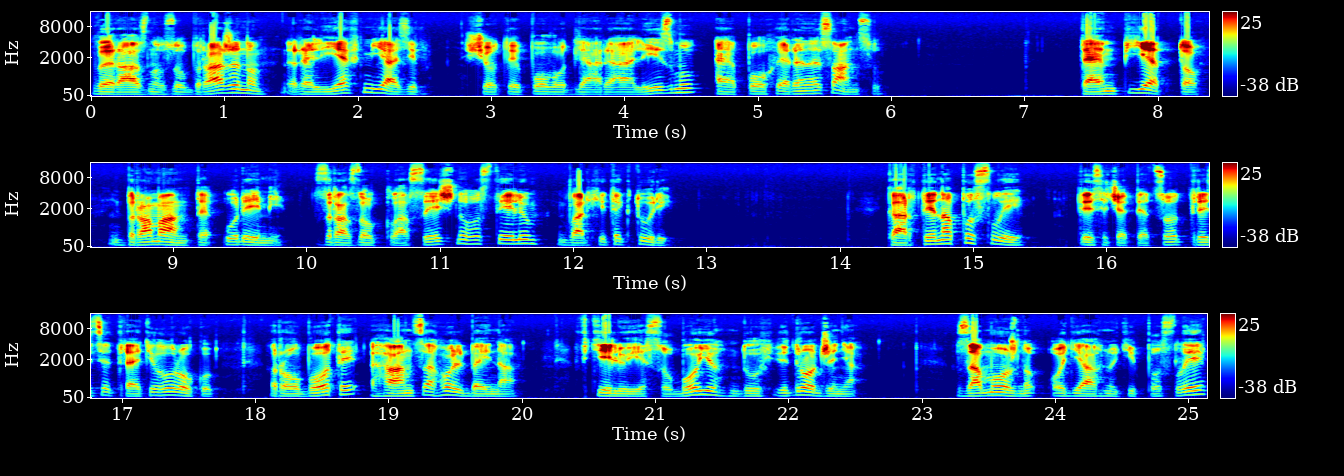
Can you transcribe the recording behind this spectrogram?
виразно зображено рельєф м'язів, що типово для реалізму епохи Ренесансу. Темп'єтто Браманте у Римі зразок класичного стилю в архітектурі. Картина Посли 1533 року роботи Ганса Гольбейна втілює собою дух відродження. Заможно одягнуті посли,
